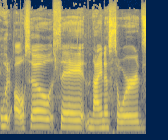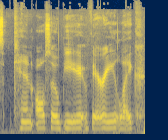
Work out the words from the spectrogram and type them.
would also say Nine of Swords can also be very like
